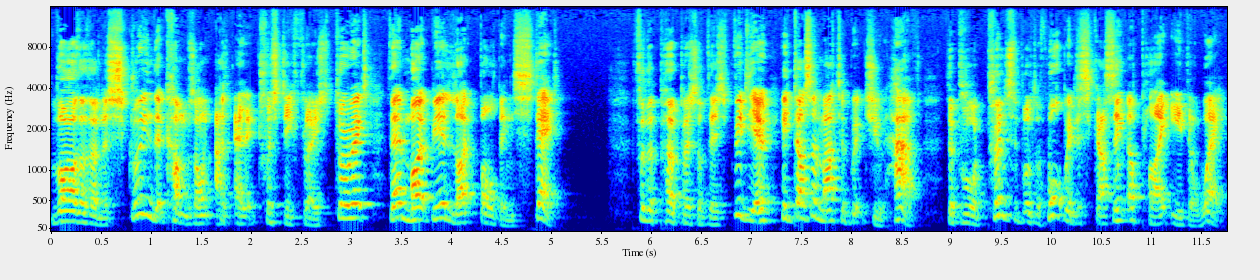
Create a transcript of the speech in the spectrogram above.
rather than a screen that comes on as electricity flows through it, there might be a light bulb instead. For the purpose of this video, it doesn't matter which you have. The broad principles of what we're discussing apply either way.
